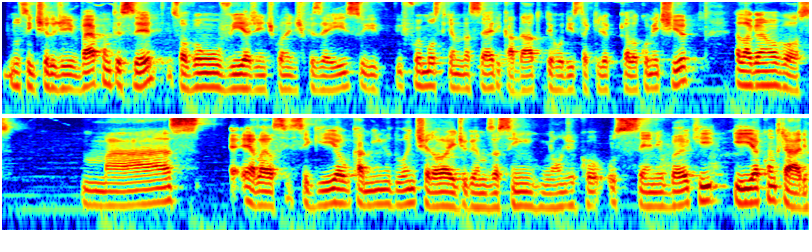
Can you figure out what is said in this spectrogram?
no sentido de vai acontecer, só vão ouvir a gente quando a gente fizer isso, e, e foi mostrando na série cada ato terrorista que, que ela cometia, ela ganhava voz. Mas ela se seguia o caminho do anti-herói, digamos assim, onde o Sam e o Bucky ia contrário.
